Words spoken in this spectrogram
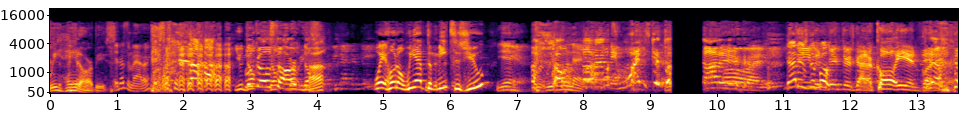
We hate Arby's. It doesn't matter. you Who don't goes don't- to don't- Arby's? don't- Huh? Wait, hold on. We have the meats as you? Yeah, we, we oh, own that. what? Get the out of here. That is the most. Victor's got to call Ian, buddy.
